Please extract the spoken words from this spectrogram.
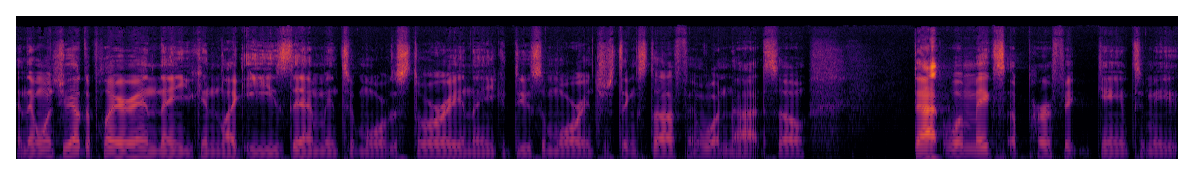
And then once you have the player in, then you can like ease them into more of the story, and then you could do some more interesting stuff and whatnot. So that what makes a perfect game to me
